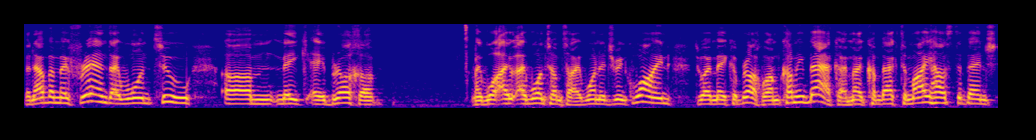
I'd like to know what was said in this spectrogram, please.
But now by my friend, I want to um, make a bracha I, want to, I'm sorry, I want to drink wine. Do I make a bracha? I'm coming back. I might come back to my house to bench,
